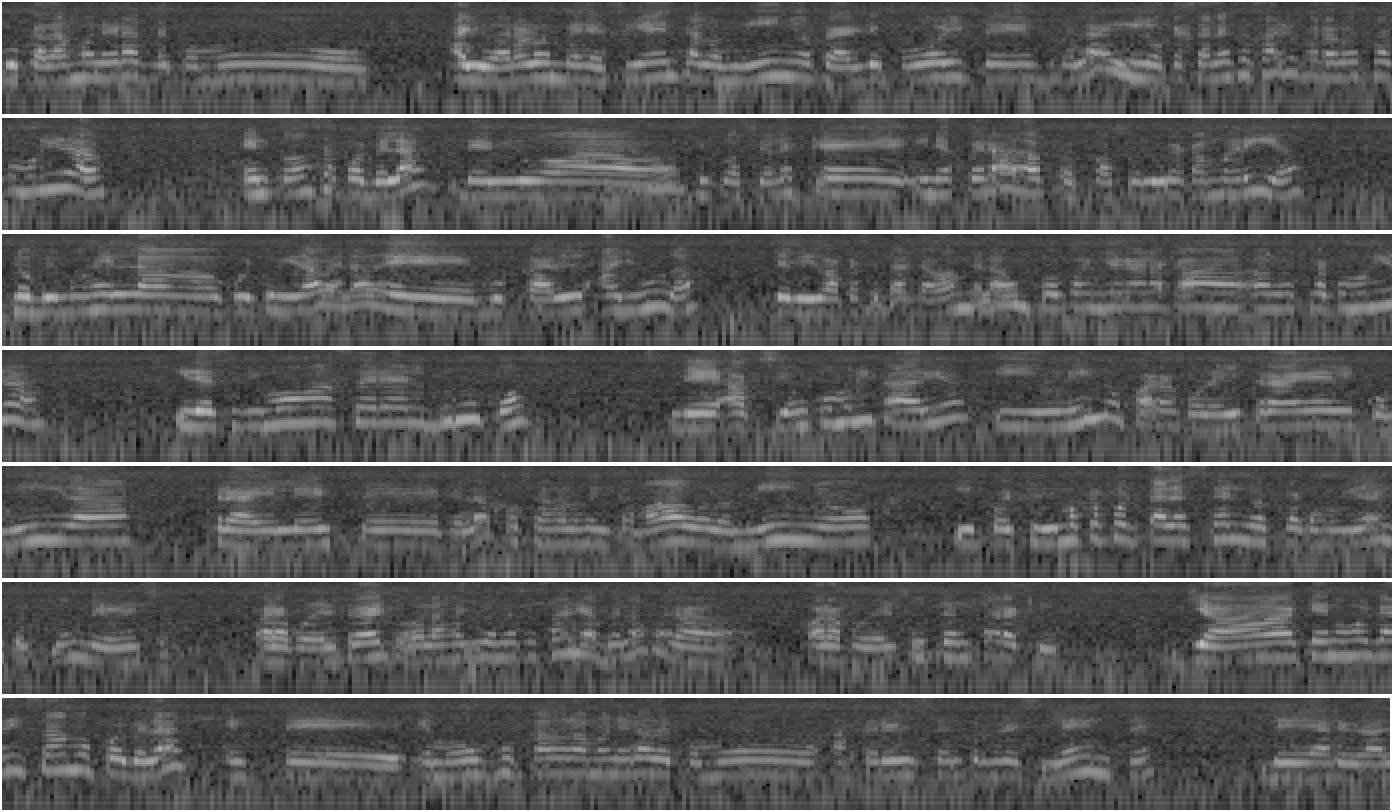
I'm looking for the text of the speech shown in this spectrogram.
Buscar las maneras de cómo ayudar a los envejecientes, a los niños, traer deporte, ¿verdad? Y lo que sea necesario para nuestra comunidad. Entonces, pues, ¿verdad? Debido a situaciones que inesperadas, pues pasó el huracán María. Nos vimos en la oportunidad, ¿verdad? De buscar ayuda debido a que se tardaban, ¿verdad? Un poco en llegar acá a nuestra comunidad. Y decidimos hacer el grupo de acción comunitaria y unirnos para poder traer comida, traerle este, ¿verdad? cosas a los encamados, a los niños, y pues tuvimos que fortalecer nuestra comunidad en cuestión de eso, para poder traer todas las ayudas necesarias, ¿verdad? Para, para poder sustentar aquí. Ya que nos organizamos, pues, ¿verdad? Este, hemos buscado la manera de cómo hacer el centro resiliente, de arreglar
